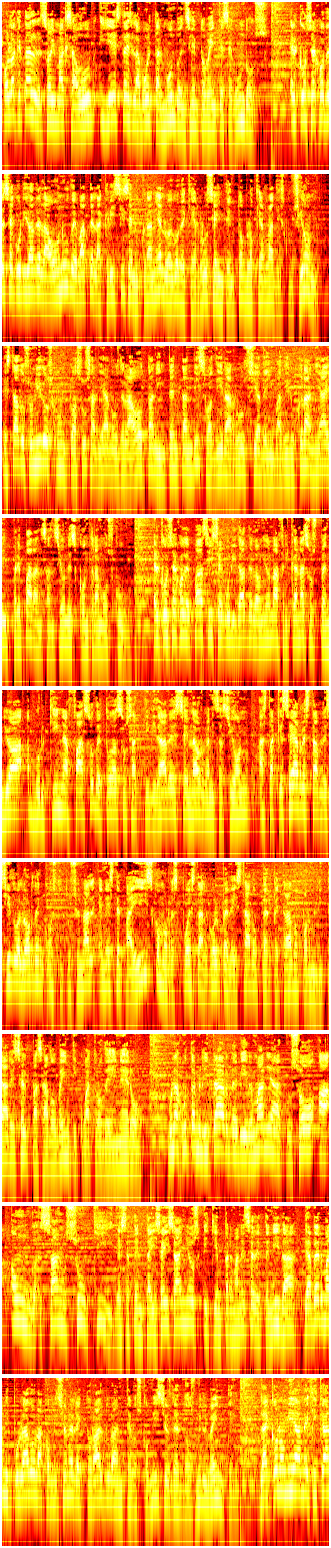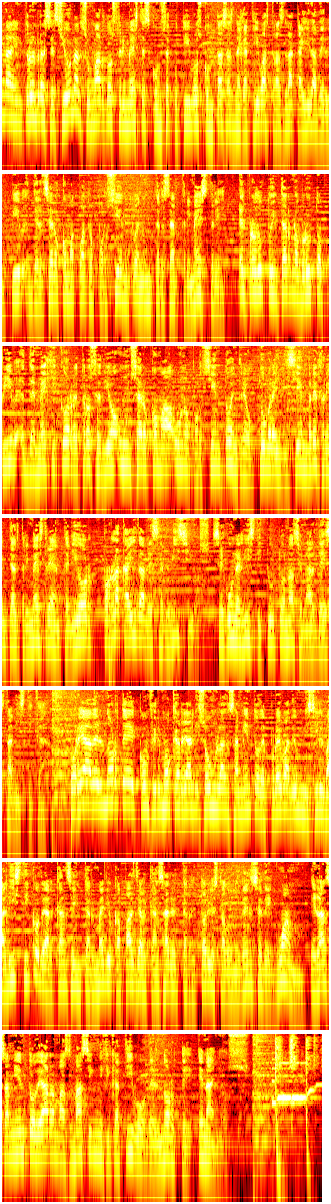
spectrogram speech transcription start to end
Hola, ¿qué tal? Soy Max Aub y esta es la vuelta al mundo en 120 segundos. El Consejo de Seguridad de la ONU debate la crisis en Ucrania luego de que Rusia intentó bloquear la discusión. Estados Unidos junto a sus aliados de la OTAN intentan disuadir a Rusia de invadir Ucrania y preparan sanciones contra Moscú. El Consejo de Paz y Seguridad de la Unión Africana suspendió a Burkina Faso de todas sus actividades en la organización hasta que sea restablecido el orden constitucional en este país como respuesta al golpe de Estado perpetrado por militares el pasado 24 de enero. Una junta militar de Birmania acusó a Aung San Suu Kyi, de 76 años y quien permanece detenida, de haber manipulado la comisión electoral durante los comicios del 2020. La economía mexicana entró en recesión al sumar dos trimestres consecutivos con tasas negativas tras la caída del PIB del 0,4% en un tercer trimestre. El Producto Interno Bruto PIB de México retrocedió un 0,1% entre octubre y diciembre frente al trimestre anterior por la caída de servicios según el Instituto Nacional de Estadística. Corea del Norte confirmó que realizó un lanzamiento de prueba de un misil balístico de alcance intermedio capaz de alcanzar el territorio estadounidense de Guam, el lanzamiento de armas más significativo del norte en años.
